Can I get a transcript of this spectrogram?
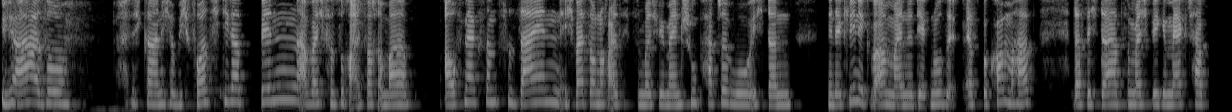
Ja, also weiß ich gar nicht, ob ich vorsichtiger bin, aber ich versuche einfach immer aufmerksam zu sein. Ich weiß auch noch, als ich zum Beispiel meinen Schub hatte, wo ich dann in der Klinik war, meine Diagnose erst bekommen habe, dass ich da zum Beispiel gemerkt habe,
